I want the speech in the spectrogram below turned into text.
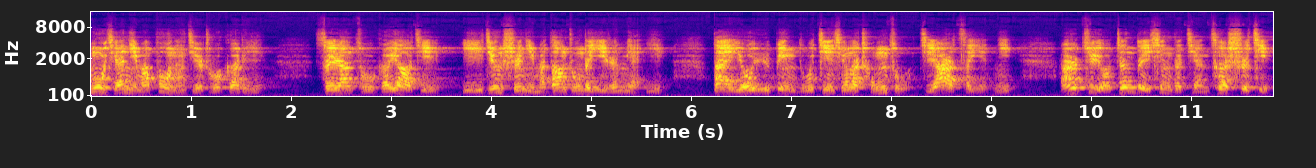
目前你们不能解除隔离，虽然阻隔药剂已经使你们当中的一人免疫，但由于病毒进行了重组及二次隐匿，而具有针对性的检测试剂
